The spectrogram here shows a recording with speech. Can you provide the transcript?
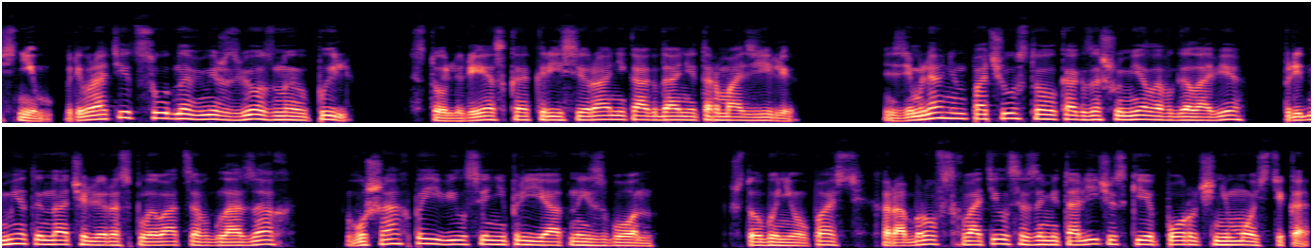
с ним превратит судно в межзвездную пыль. Столь резко крейсера никогда не тормозили. Землянин почувствовал, как зашумело в голове, предметы начали расплываться в глазах, в ушах появился неприятный звон. Чтобы не упасть, Храбров схватился за металлические поручни мостика.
